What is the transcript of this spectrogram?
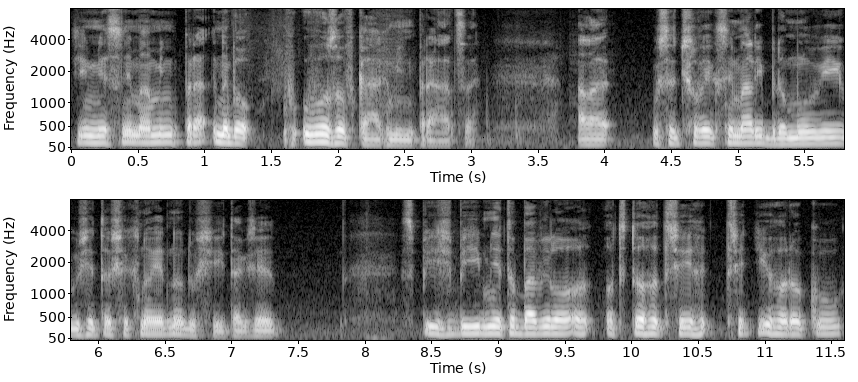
tím je s nima méně práce, nebo v uvozovkách méně práce. Ale už se člověk si malý domluví, už je to všechno jednodušší, takže spíš by mě to bavilo od toho tři, třetího roku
